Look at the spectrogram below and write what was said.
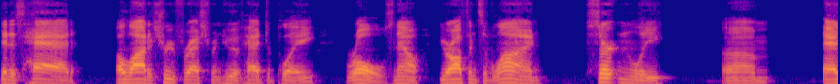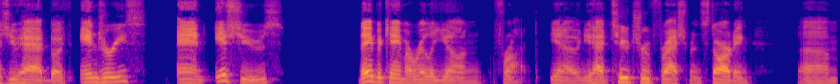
that has had a lot of true freshmen who have had to play roles. Now, your offensive line certainly, um, as you had both injuries and issues, they became a really young front. You know, and you had two true freshmen starting um,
